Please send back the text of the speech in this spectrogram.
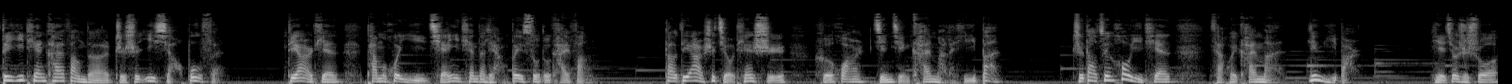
第一天开放的只是一小部分，第二天他们会以前一天的两倍速度开放，到第二十九天时，荷花仅仅开满了一半，直到最后一天才会开满另一半也就是说，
